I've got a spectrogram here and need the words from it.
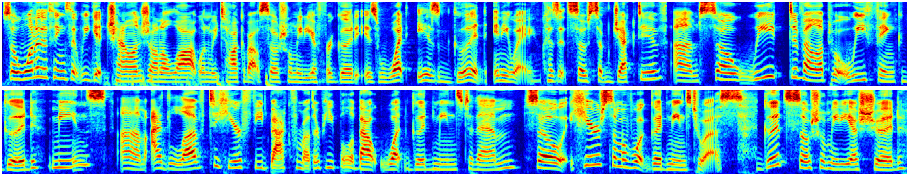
So, one of the things that we get challenged on a lot when we talk about social media for good is what is good anyway, because it's so subjective. Um, so, we developed what we think good means means. Um, I'd love to hear feedback from other people about what good means to them. So here's some of what good means to us good social media should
